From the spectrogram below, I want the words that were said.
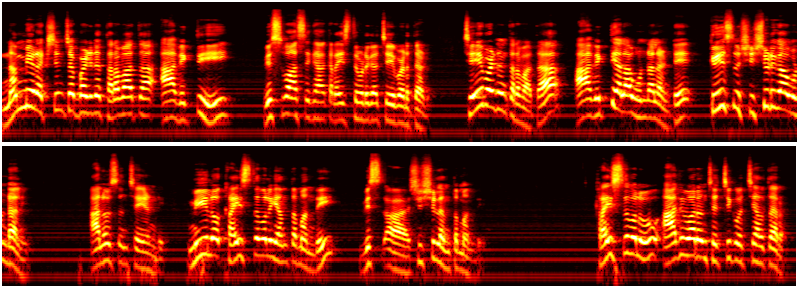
నమ్మి రక్షించబడిన తర్వాత ఆ వ్యక్తి విశ్వాసిగా క్రైస్తవుడిగా చేయబడతాడు. చేయబడిన తర్వాత ఆ వ్యక్తి ఎలా ఉండాలంటే క్రీస్తు శిష్యుడిగా ఉండాలి. ఆలోచన చేయండి. మీలో క్రైస్తవులు ఎంతమంది? విస్ శిష్యులు ఎంతమంది? క్రైస్తవులు ఆదివారం చర్చికి వచ్చి వెళ్తారు.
